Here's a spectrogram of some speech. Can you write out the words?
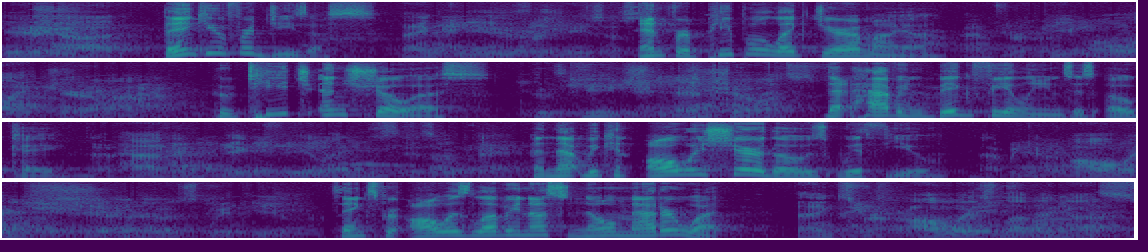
Dear God, thank you for Jesus. Thank you for Jesus. And for people like Jeremiah. And for people like Jeremiah. Who teach and show us who teach and show us that having big feelings is okay. that having big feelings is okay, and that we can always share those with you. that we can always share those with you. Thanks for always loving us no matter what. Thanks for always loving us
